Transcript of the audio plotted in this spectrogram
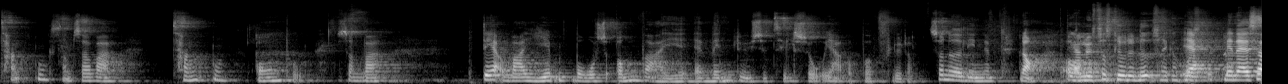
tanken, som så var tanken ovenpå, som var, der var hjem vores omveje af vandløse til, så jeg og Bob flytter. Så noget lignende. Nå, og, jeg har lyst til at skrive det ned, så jeg kan huske ja, det. Men, altså,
